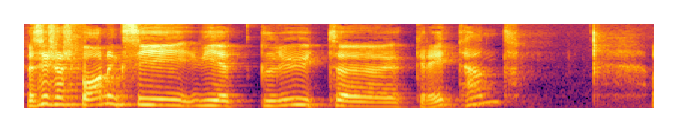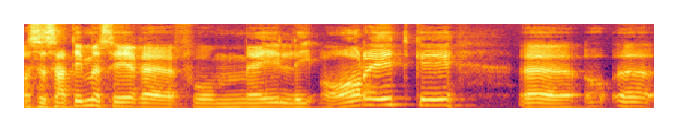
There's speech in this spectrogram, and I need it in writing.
Es war spannend, wie die Leute äh, geredet haben. Also es hat immer sehr äh, formelle Anrede gegeben. Äh, äh,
